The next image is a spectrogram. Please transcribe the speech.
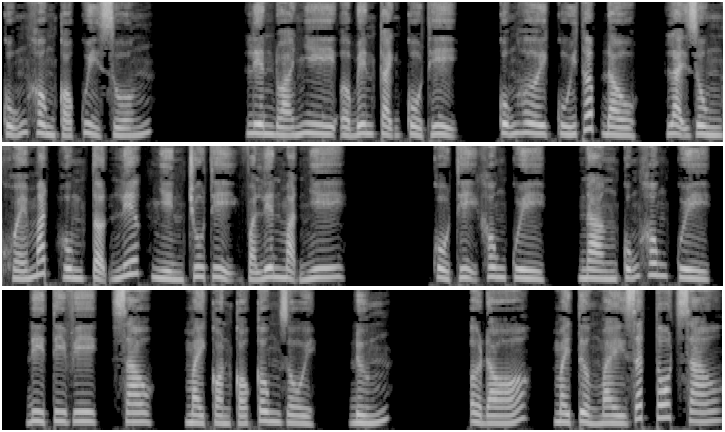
cũng không có quỳ xuống. Liên đoá nhi ở bên cạnh cổ thị, cũng hơi cúi thấp đầu, lại dùng khóe mắt hung tợn liếc nhìn Chu thị và Liên Mạn Nhi cổ thị không quỳ, nàng cũng không quỳ, đi tivi, sao, mày còn có công rồi, đứng. Ở đó, mày tưởng mày rất tốt sao?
